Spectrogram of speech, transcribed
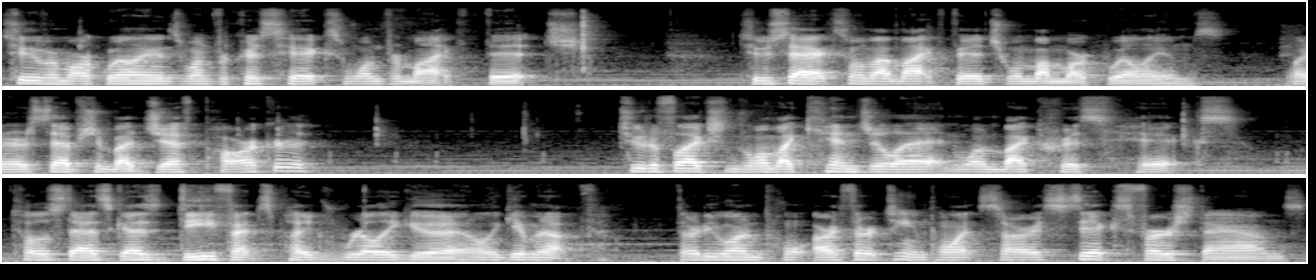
two for Mark Williams, one for Chris Hicks, one for Mike Fitch. Two sacks, one by Mike Fitch, one by Mark Williams. One interception by Jeff Parker. Two deflections, one by Ken Gillette and one by Chris Hicks. Total stats, guys. Defense played really good, only giving up 31 po- or 13 points. Sorry, six first downs,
